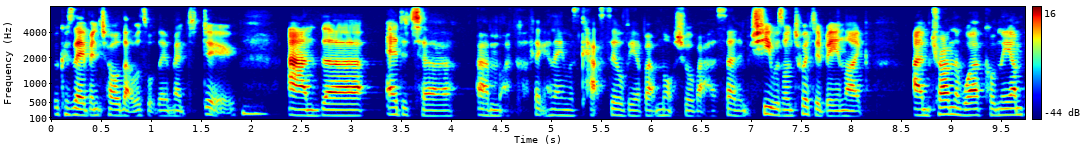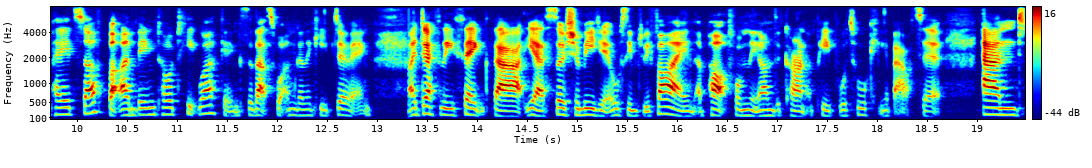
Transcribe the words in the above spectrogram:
because they'd been told that was what they were meant to do, Mm. and the editor, um, I think her name was Kat Sylvia, but I'm not sure about her surname. But she was on Twitter being like. I'm trying to work on the unpaid stuff, but I'm being told to keep working. So that's what I'm going to keep doing. I definitely think that, yeah, social media all seemed to be fine, apart from the undercurrent of people talking about it. And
